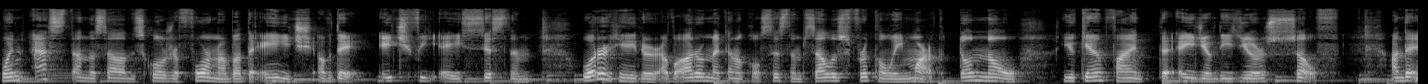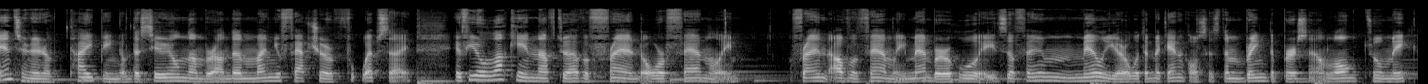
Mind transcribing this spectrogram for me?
When asked on the seller disclosure form about the age of the HVAC system, water heater of auto mechanical system sellers frequently mark don't know you can find the age of these yourself. On the internet of typing of the serial number on the manufacturer website, if you're lucky enough to have a friend or family friend of a family member who is familiar with the mechanical system bring the person along to make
